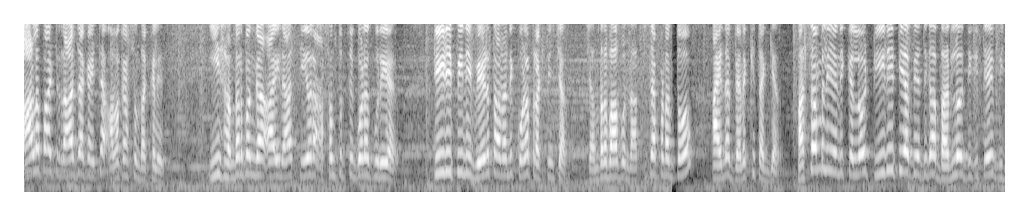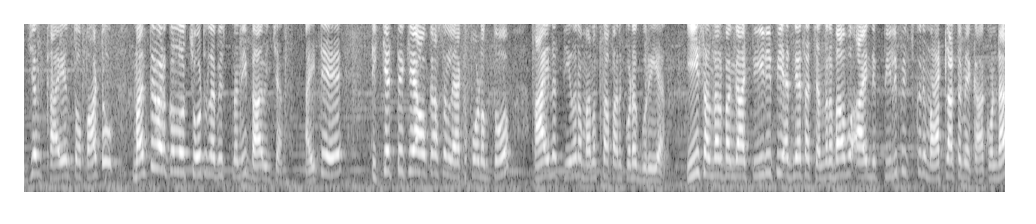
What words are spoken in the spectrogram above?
ఆలపాటి రాజాకైతే అవకాశం దక్కలేదు. ఈ సందర్భంగా ఆయన తీవ్ర అసంతృప్తికి కూడా గురయ్యారు. టీడీపీని వేడతానని కూడా ప్రకటించారు. చంద్రబాబు నచ్చ చెప్పడంతో ఆయన వెనక్కి తగ్గారు. అసెంబ్లీ ఎన్నికల్లో టీడీపీ అభ్యర్థిగా బరిలో దిగితే విజయం ఖాయంతో పాటు మంత్రివర్గంలో చోటు లభిస్తుందని భావించారు. అయితే టికెట్కే అవకాశం లేకపోవడంతో ఆయన తీవ్ర మనస్తాపానికి కూడా గురయ్యారు. ఈ సందర్భంగా టీడీపీ అధినేత చంద్రబాబు ఆయన్ని పిలిపించుకుని మాట్లాడటమే కాకుండా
